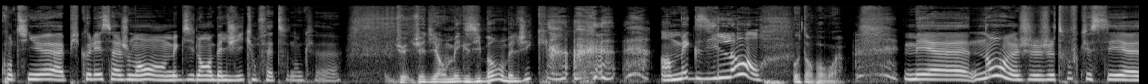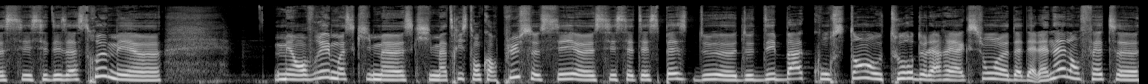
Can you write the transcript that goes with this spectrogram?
continué à picoler sagement en m'exilant en Belgique en fait. Donc euh, Tu, tu as dit en m'exhibant en Belgique? en m'exilant. Autant pour moi. Mais euh, non, je, je trouve que c'est euh, c'est c'est désastreux, mais euh, mais en vrai, moi, ce qui me ce qui m'attriste encore plus, c'est euh, c'est cette espèce de de débat constant autour de la réaction euh, d'Adèle Hanel, en fait. Euh,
